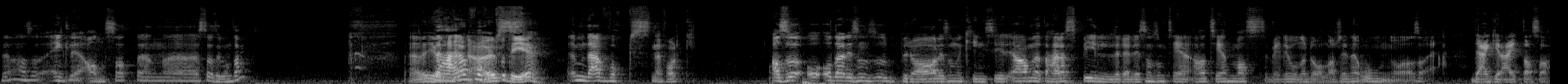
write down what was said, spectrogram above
Ja, altså egentlig ansatt en støttekontakt. Det, Det her er det er. Men det er voksne folk. Altså, og, og det er liksom så bra liksom, King sier Ja, men dette her er spillere liksom, som tjent, har tjent masse millioner dollar er unge. Og så, ja, det er greit, altså.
